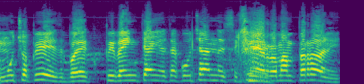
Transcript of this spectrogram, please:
muchos pibes, después de 20 años está escuchando y se Sí. es Román Perroni.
